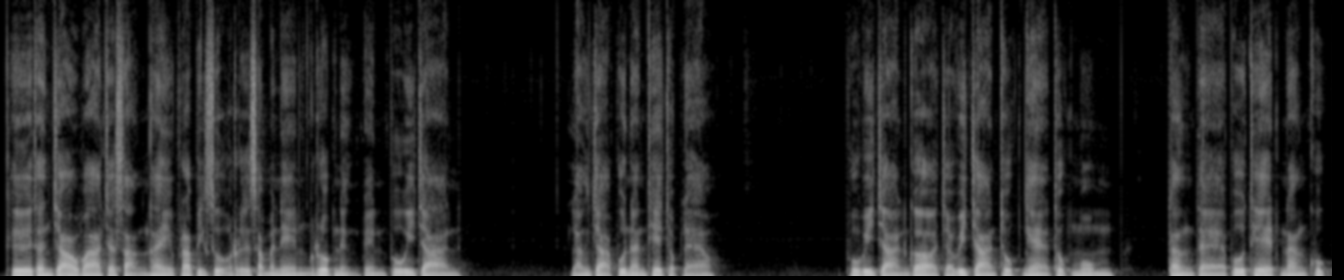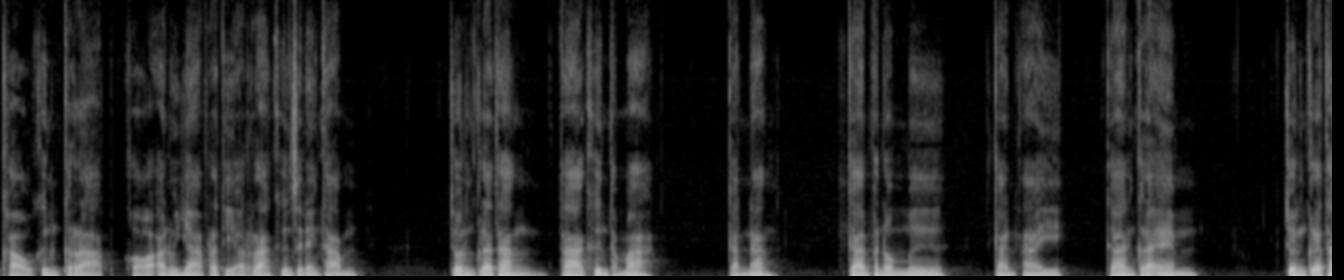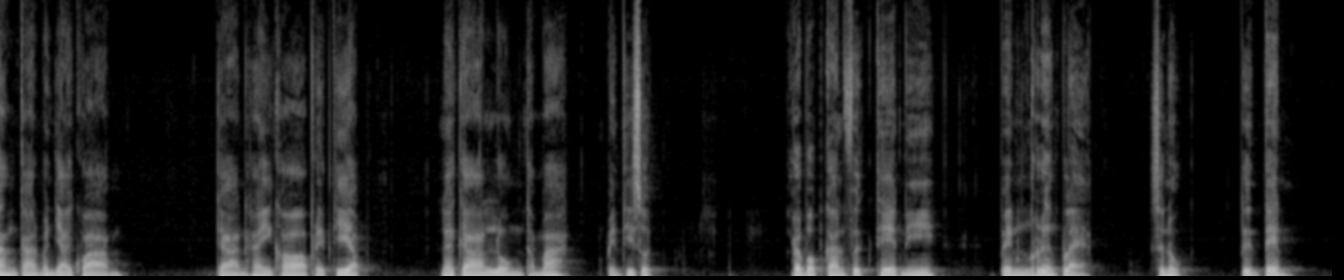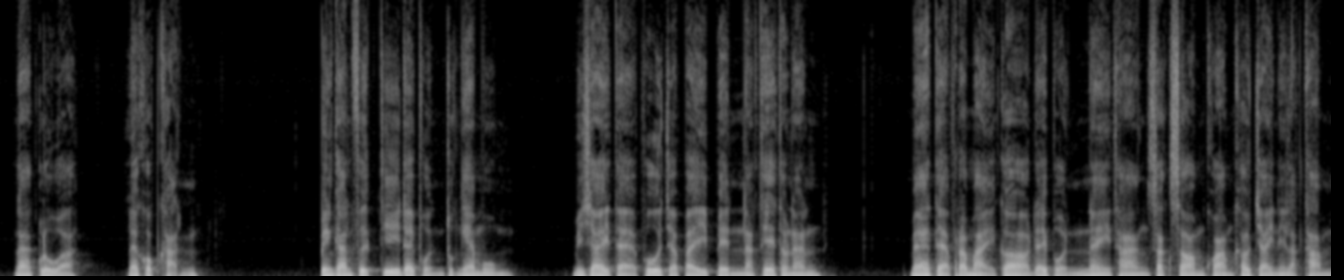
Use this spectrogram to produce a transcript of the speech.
คือท่านเจ้าว่าจะสั่งให้พระภิกษุหรือสัมมเนรรูปหนึ่งเป็นผู้วิจารณ์ หลังจากผู้นั้นเทศจบแล้ว ผู้วิจารณ์ก็จะวิจารณ์ทุกแง่ทุกมุม ตั้งแต่ผู้เทศนั่งคุกเข่าขึ้นกราบ ขออนุญาตพระเถระขึ้นแสดงธรรม จนกระทั่งท่าขึ้นธรรมาการนั่ง การพนมมือ การไอ การกระแอม จนกระทั่งการบรรยายความ การให้ข้อเปรียบเทียบ และการลงธรรมาทเป็นที่สุด ระบบการฝึกเทศนี้ เป็นเรื่องแปลก สนุก ตื่นเต้น น่ากลัว และขบขัน เป็นการฝึกที่ได้ผลทุกแง่มุม ม่ใช่แต่ผู้จะไปเป็นนักเทศเท่านั้น แม้แต่พระใหม่ก็ได้ผลในทางซักซ้อมความเข้าใจในหลักธรรม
